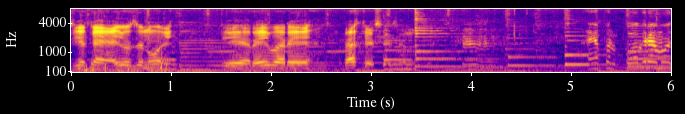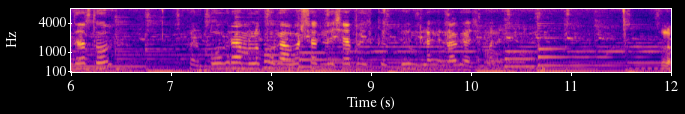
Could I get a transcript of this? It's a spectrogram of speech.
જે કાંઈ આયોજન હોય તે રવિવારે રાખે છે અહીંયા પણ પ્રોગ્રામ જ હતો પણ પ્રોગ્રામ લગભગ આ વરસાદના હિસાબે લાગે લાગે છે મને. એટલે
